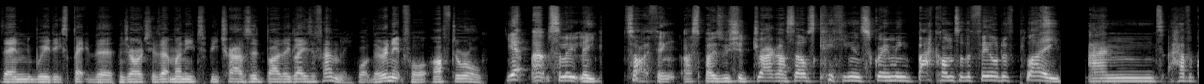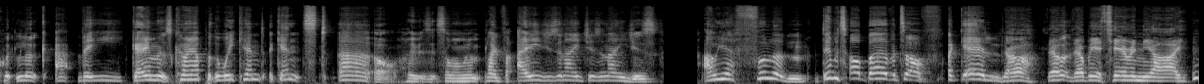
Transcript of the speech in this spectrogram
Then we'd expect the majority of that money to be trousered by the Glazer family, what they're in it for, after all. Yeah, absolutely. So I think, I suppose we should drag ourselves kicking and screaming back onto the field of play and have a quick look at the game that's coming up at the weekend against, uh, oh, who is it? Someone we haven't played for ages and ages and ages. Oh yeah, Fulham. Dimitar Berbatov again. Oh, there'll, there'll be a tear in the eye.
